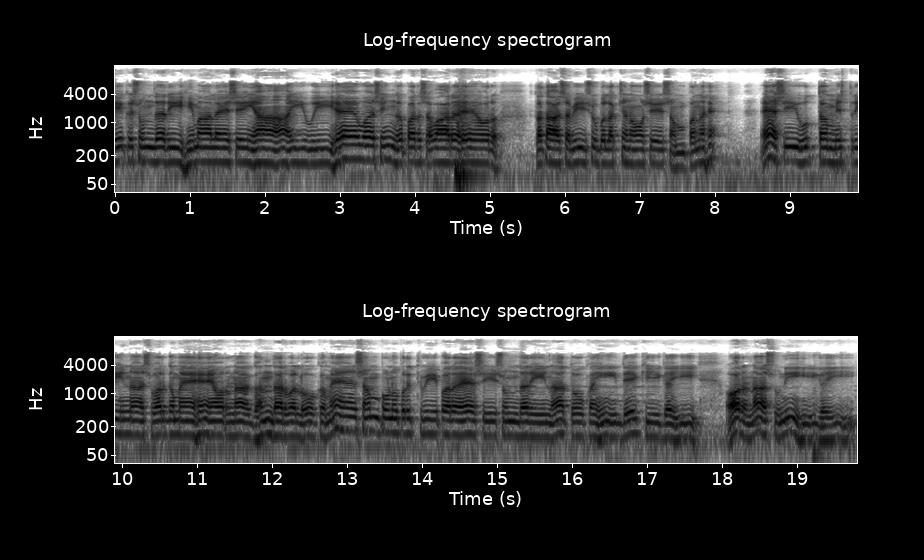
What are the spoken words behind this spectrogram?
एक सुंदरी हिमालय से यहाँ आई हुई है। वह सिंह पर सवार है और तथा सभी शुभ लक्षणों से संपन्न है। ऐसी उत्तम स्त्री न स्वर्ग में है और न गंधर्व लोक में संपूर्ण पृथ्वी पर ऐसी सुंदरी न तो कहीं देखी गई और न सुनी ही गई।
